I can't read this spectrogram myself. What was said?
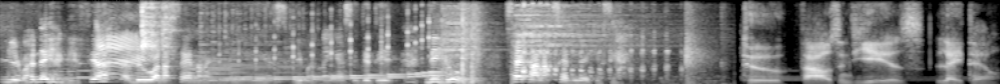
Gimana ya guys ya? Aduh anak saya nangis. Gimana ya? Saya jadi bingung. Saya ke anak saya dulu ya guys ya. 2,000 years later.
